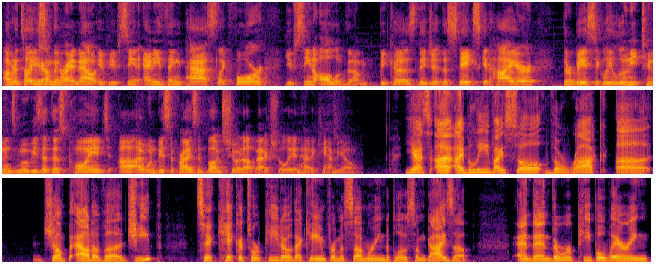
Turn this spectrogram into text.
I'm going to tell you Yeah. something right now. If you've seen anything past like four, you've seen all of them because they ju- the stakes get higher. They're basically Looney Tunes movies at this point. Uh, I wouldn't be surprised if Bugs showed up actually and had a cameo. Yes, I, I believe I saw The Rock uh, jump out of a Jeep to kick a torpedo that came from a submarine to blow some guys up. And then there were people wearing,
